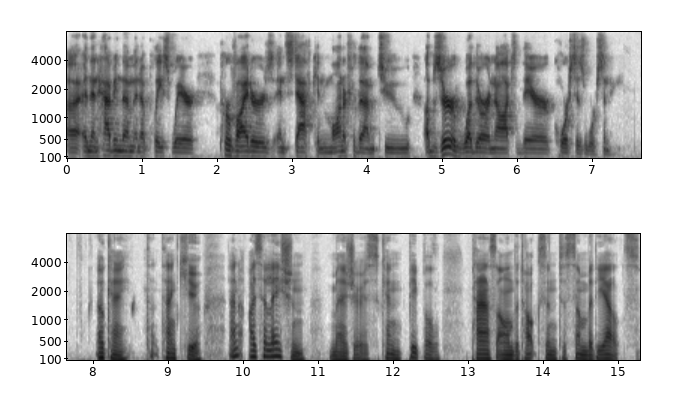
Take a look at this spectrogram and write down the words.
uh, and then having them in a place where providers and staff can monitor them to observe whether or not their course is worsening. Okay, Th- thank you. And isolation measures can people pass on the toxin to somebody else?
